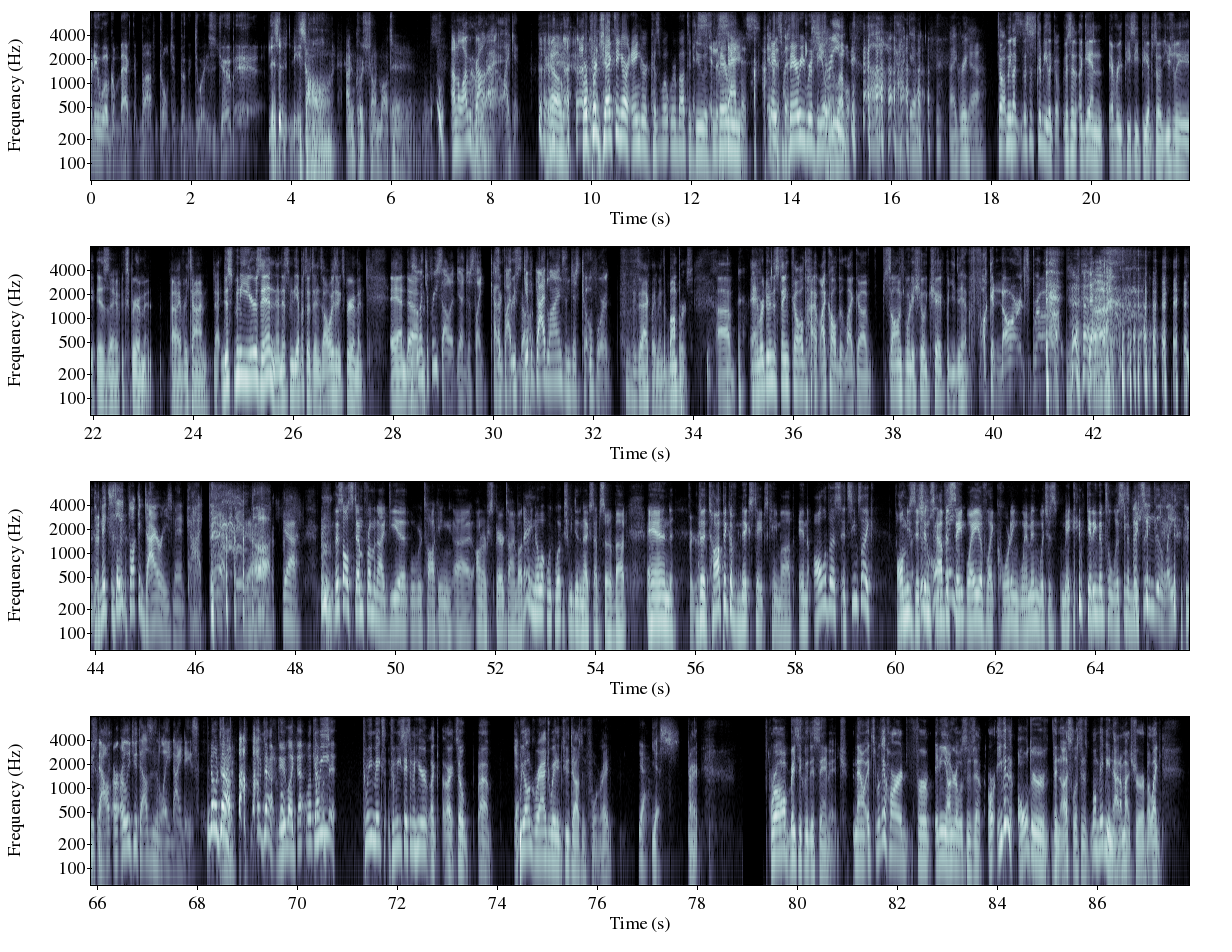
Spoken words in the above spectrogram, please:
Everybody, welcome back to Pop Culture Purgatory. This is Jeremy. This is Nissan. I'm Christian Martin. I don't know why we're growling, but I like it. I know. We're projecting our anger because what we're about to do It's is in the very sadness. in it's the- very the revealing. extreme. level. Ah, God damn it. I agree. Yeah. So I mean, like this is gonna be like a, this is again every PCP episode usually is an experiment uh, every time. Uh, This many years in and this many episodes in, it's always an experiment. And um, like to freestyle it. Yeah, just like kind of to vi- freestyle give it. it guidelines and just go for it. exactly, man, the bumpers. Uh, and we're doing this thing called I, I called it like uh, songs you want to show chick, but you didn't have the fucking nards, bro. Uh, The mixtape fucking diaries, man. God damn, dude. Yeah. Yeah. this all stemmed from an idea when we were talking uh, on our spare time about, hey, you know what? What should we do the next episode about? And figure the out. topic of mixtapes came up, and all of us, it seems like all musicians whole have the same way of like courting women, which is making getting them to listen Especially to music. in music. the late 2000 or early 2000s and late 90s. no doubt, no doubt, dude. Like that. Well, Can that was we- it. can we make can we say something here? Like, all right, so uh, Yeah. we all graduated 2004, right? Yeah. Yes. We're all basically the same age. Now, it's really hard for any younger listeners that, or even older than us listeners. Well, maybe not. I'm not sure, but like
